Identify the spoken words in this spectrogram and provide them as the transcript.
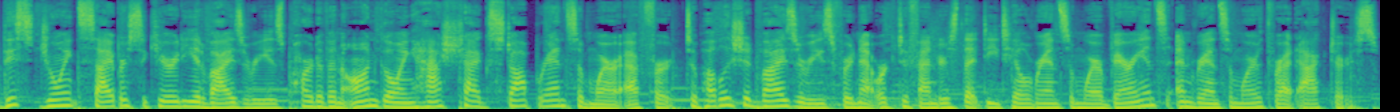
This joint cybersecurity advisory is part of an ongoing hashtag Stop Ransomware effort to publish advisories for network defenders that detail ransomware variants and ransomware threat actors.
